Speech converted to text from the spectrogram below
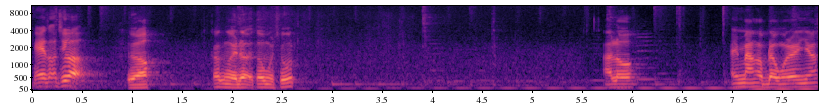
Nghe rõ chưa? Được Các người đợi tôi một chút. Alo Anh mang hợp đồng ở đây nhá.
